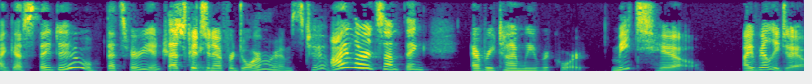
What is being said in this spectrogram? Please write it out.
I guess they do. That's very interesting. That's good to know for dorm rooms too. I learn something every time we record. Me too. I really do.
